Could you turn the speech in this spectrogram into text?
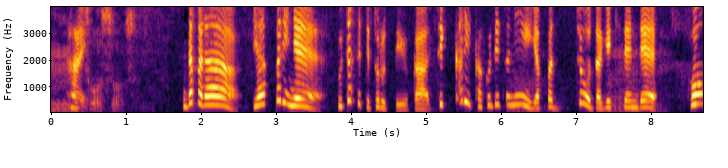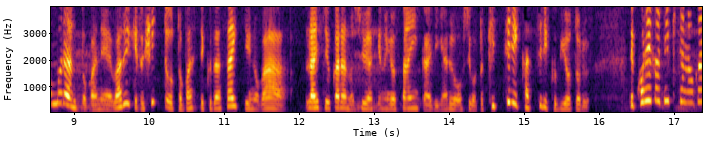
うん、はい。そうそうそだから、やっぱりね、打たせて取るっていうか、しっかり確実に、やっぱ超打う。撃戦で、ホームランとかね、悪いけどヒットを飛ばしてくださいっていうのが、来週からの週明けの予算委員会でやるお仕事、きっちりかっちり首を取る。で、これができたのが、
